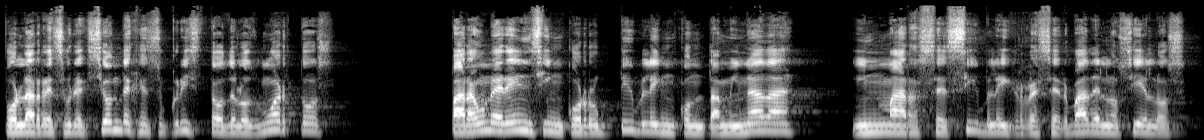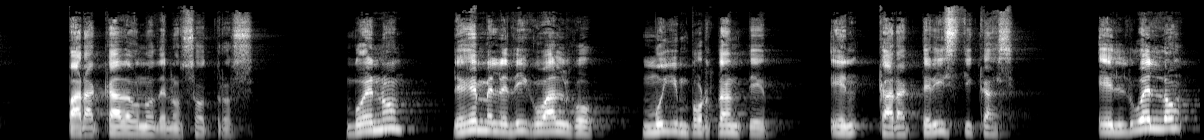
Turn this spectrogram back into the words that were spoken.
por la resurrección de Jesucristo de los muertos, para una herencia incorruptible, incontaminada, inmarcesible y reservada en los cielos para cada uno de nosotros. Bueno, déjeme le digo algo muy importante en características. El duelo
